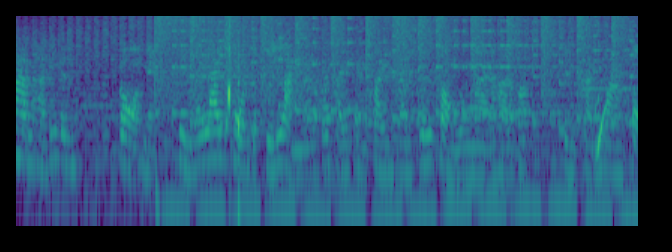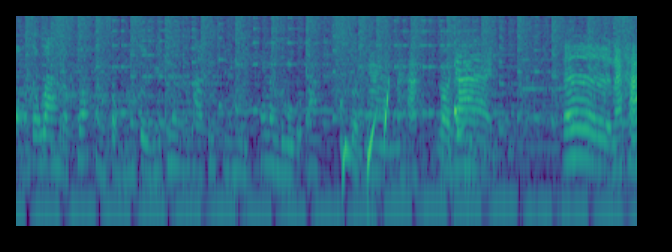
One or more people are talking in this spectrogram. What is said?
าพนะคะ ที่เป็นกรอบเนี่ยสีไล่ๆโทนกับพื้นหลังนะแล้วก็ใช้แสงไฟในการช่วยส่องลงมานะคะ แล้วก็เป็นฐานวางของจะวางแบบพวกหนังส่งหนังสือนิดนึงนะคะ เป็นกิมมิคให้มันดูแบบว่าสวยงามนะคะ ก็ได้ เออนะคะ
